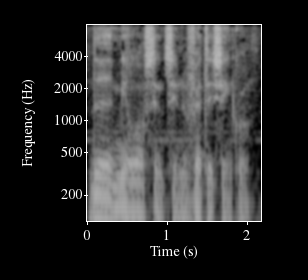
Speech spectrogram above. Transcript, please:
de 1995.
